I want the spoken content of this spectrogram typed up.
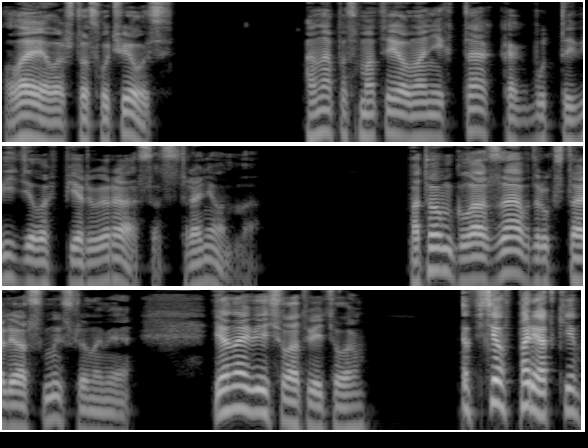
«Лейла, что случилось?» Она посмотрела на них так, как будто видела в первый раз, отстраненно. Потом глаза вдруг стали осмысленными, и она весело ответила. «Все в порядке.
